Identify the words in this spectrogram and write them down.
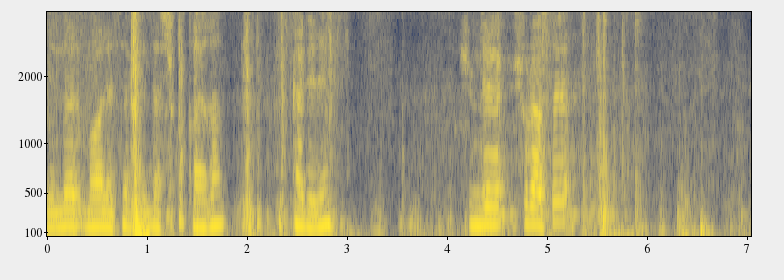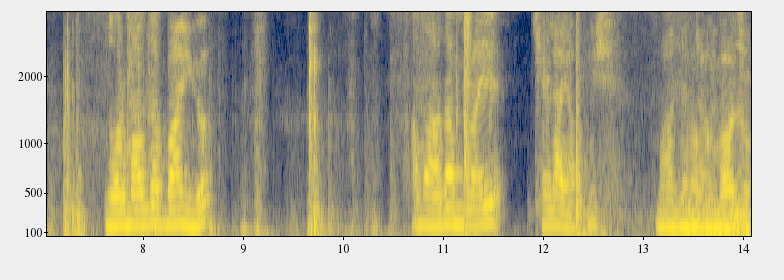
Yerler maalesef yerler çok kaygan. Dikkat edin. Şimdi şurası normalde banyo. Ama adam burayı kela yapmış. Malzeme Ya, koymak malzeme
